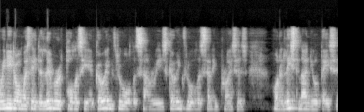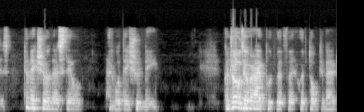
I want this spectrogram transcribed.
we need almost a deliberate policy of going through all the salaries, going through all the selling prices on at least an annual basis to make sure they're still at what they should be. Controls over output we've, uh, we've talked about.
